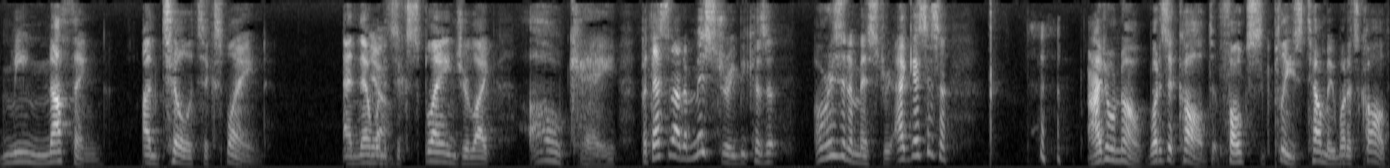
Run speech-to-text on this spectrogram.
mean nothing until it's explained, and then when it's explained, you're like, okay, but that's not a mystery because it, or is it a mystery? I guess it's a. I don't know. What is it called, folks? Please tell me what it's called,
